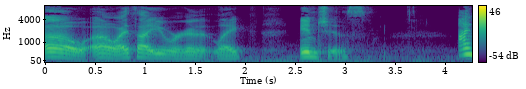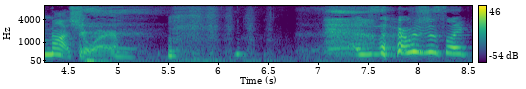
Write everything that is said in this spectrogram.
Oh, oh, I thought you were gonna like inches. I'm not sure. So I was just like,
